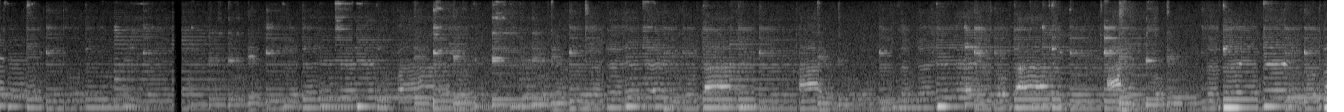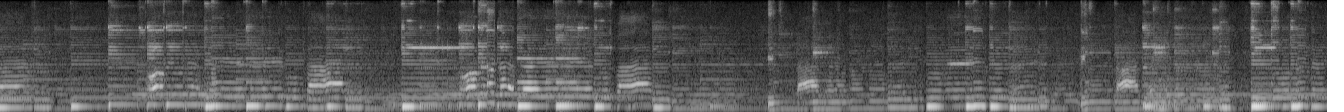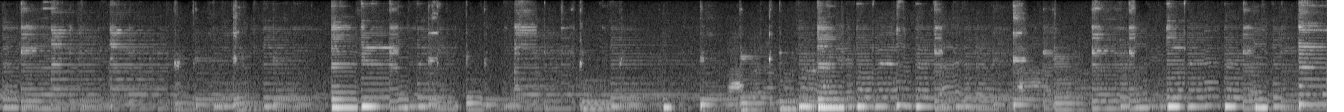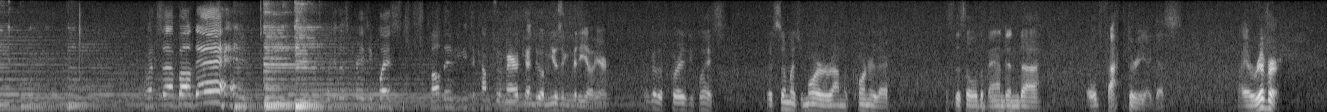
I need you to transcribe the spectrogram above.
Balday? Look at this crazy place. Balday, you need to come to America and do a music video here. Look at this crazy place. There's so much more around the corner there. It's this old abandoned, uh, old factory, I guess, by a river.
